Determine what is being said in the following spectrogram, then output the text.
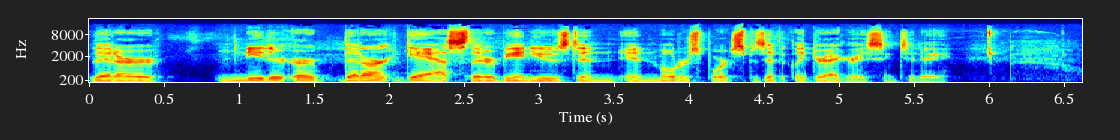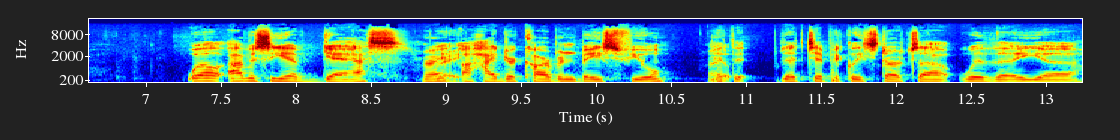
that are neither or that aren't gas that are being used in in motorsports, specifically drag racing today? Well, obviously you have gas, right? Right. A hydrocarbon based fuel, right? Yep. That, that typically starts out with a uh,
